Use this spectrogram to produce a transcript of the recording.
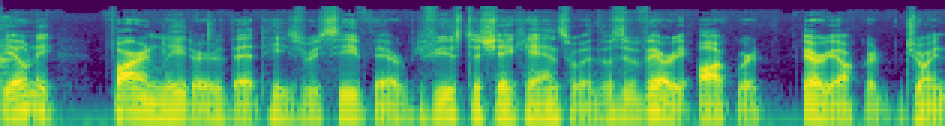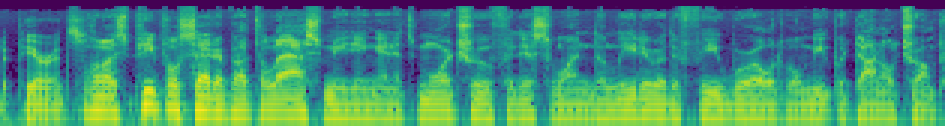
the only foreign leader that he's received there. Refused to shake hands with. It was a very awkward, very awkward joint appearance. Well, as people said about the last meeting, and it's more true for this one, the leader of the free world will meet with Donald Trump.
